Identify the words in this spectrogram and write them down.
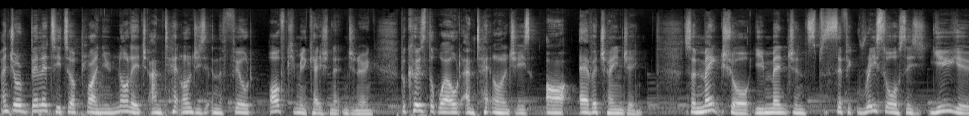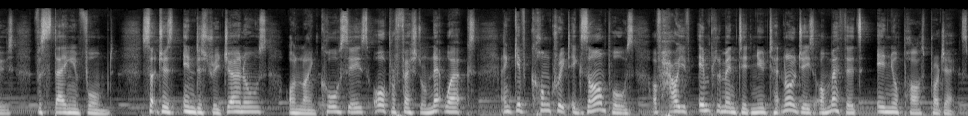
and your ability to apply new knowledge and technologies in the field of communication engineering because the world and technologies are ever changing. So make sure you mention specific resources you use for staying informed, such as industry journals, online courses, or professional networks, and give concrete examples of how you've implemented new technologies or methods in your past projects.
